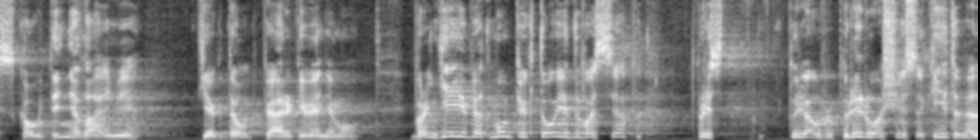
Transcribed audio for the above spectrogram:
skaudinė laimė, kiek daug pergyvenimo. Brangieji, bet mums piktoji dvasia priruošė, sakytume,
